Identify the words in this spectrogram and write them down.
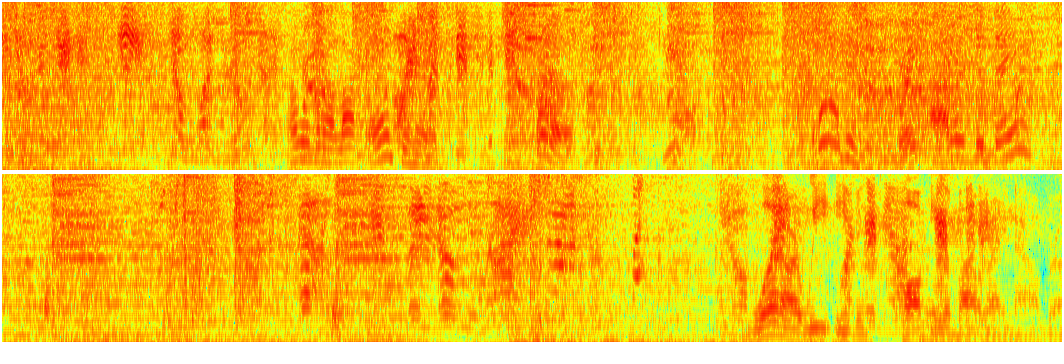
Why wasn't I locked onto him? persist with this. Hold up. What I just break out of the thing? Below my Your What are we even talking about right now, bro?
